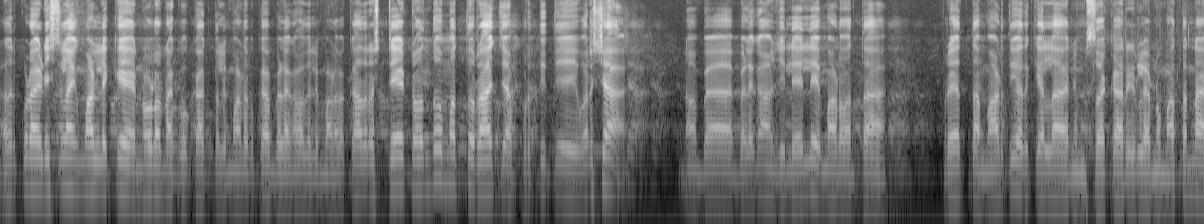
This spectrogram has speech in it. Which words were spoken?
ಅದನ್ನು ಕೂಡ ಅಡಿಷನಲ್ ಆಗಿ ಮಾಡಲಿಕ್ಕೆ ನೋಡೋಣ, ಗೋಕಾಕದಲ್ಲಿ ಮಾಡಬೇಕಾ ಬೆಳಗಾವದಲ್ಲಿ ಮಾಡಬೇಕಾ. ಅದರ ಸ್ಟೇಟ್ ಒಂದು ಮತ್ತು ರಾಜ್ಯ ಪ್ರತಿತಿ ವರ್ಷ ನಾವು ಬೆ, ಬೆಳಗಾವಿ ಜಿಲ್ಲೆಯಲ್ಲಿ ಮಾಡುವಂಥ ಪ್ರಯತ್ನ ಮಾಡ್ತೀವಿ. ಅದಕ್ಕೆಲ್ಲ ನಿಮ್ಮ ಸಹಕಾರ ಇರಲಿ ಅನ್ನೋ ಮಾತನ್ನು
